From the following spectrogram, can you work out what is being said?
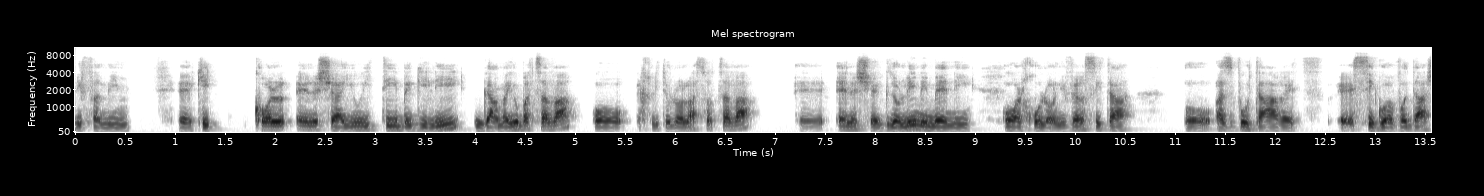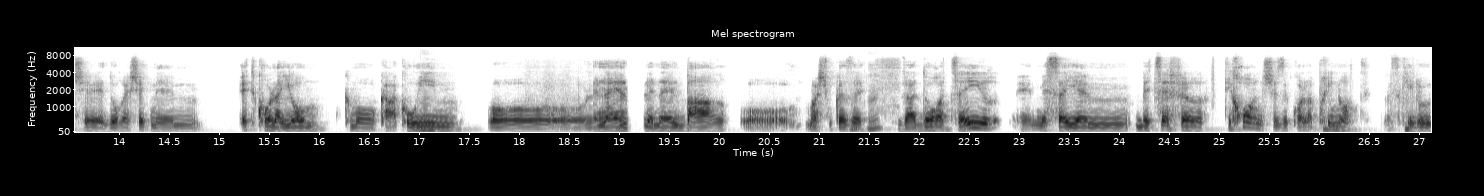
לפעמים, אה, כי כל אלה שהיו איתי בגילי גם היו בצבא, או החליטו לא לעשות צבא, אלה שגדולים ממני או הלכו לאוניברסיטה, או עזבו את הארץ, השיגו עבודה שדורשת מהם את כל היום, כמו קעקועים, או לנהל, לנהל בר, או משהו כזה. אוקיי. והדור הצעיר אה, מסיים בית ספר תיכון, שזה כל הבחינות. אז כאילו,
